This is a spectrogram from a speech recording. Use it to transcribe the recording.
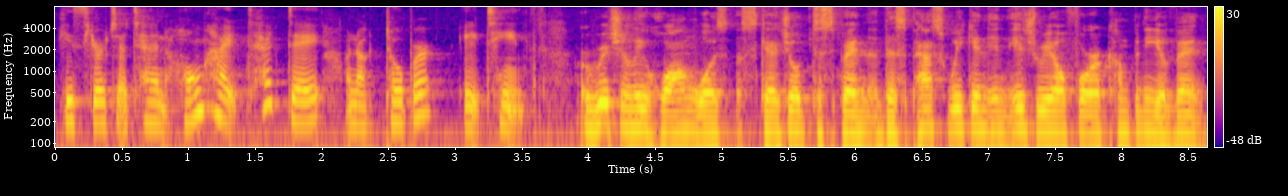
He's here to attend Hon Hai Tech Day on October 18th. Originally, Huang was scheduled to spend this past weekend in Israel for a company event,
